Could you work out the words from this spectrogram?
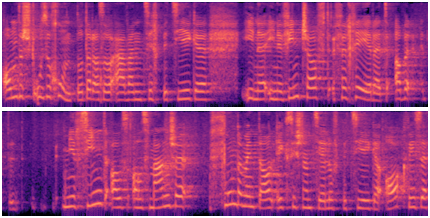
anders rauskommt. Oder? Also auch wenn sich Beziehungen in eine, in eine Findschaft verkehren. Aber wir sind als, als Menschen fundamental existenziell auf Beziehungen angewiesen.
